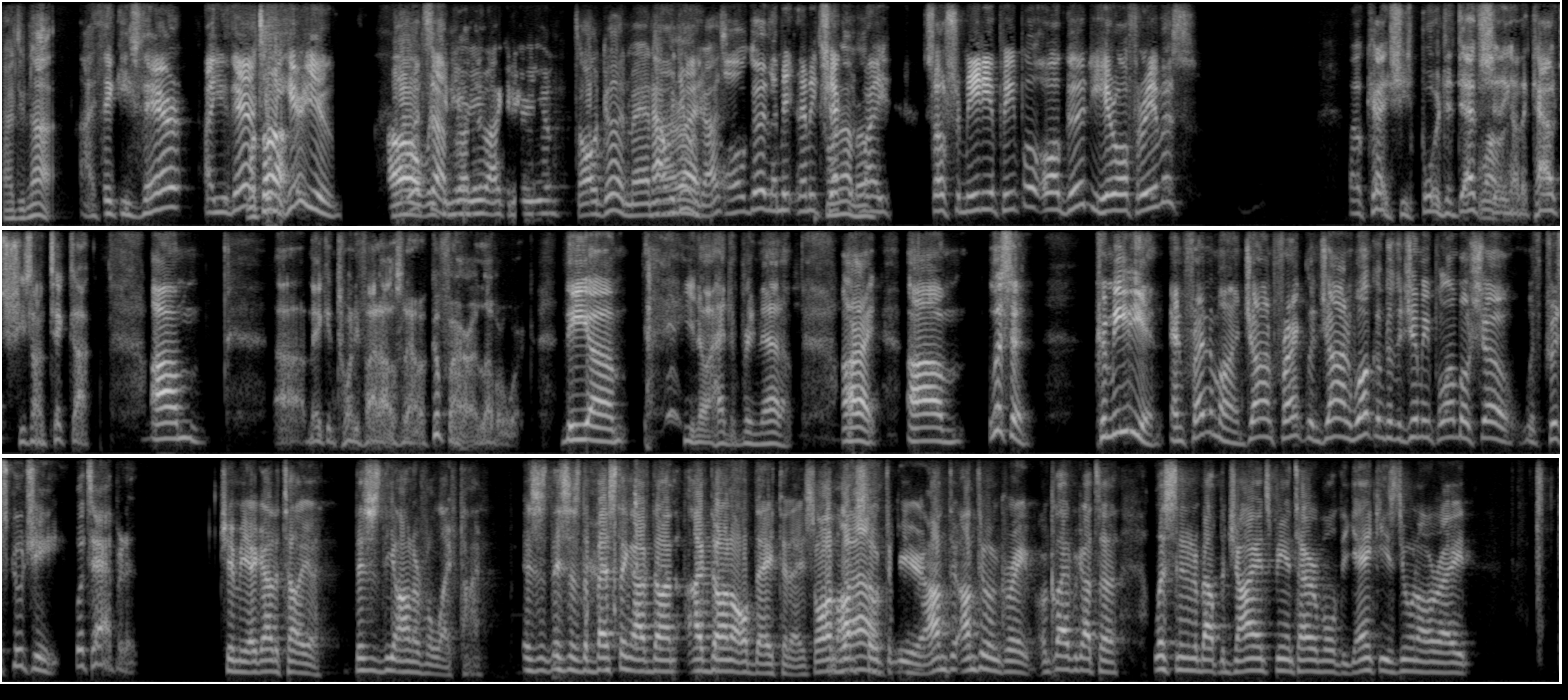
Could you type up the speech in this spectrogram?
I do not. I think he's there. Are you there? What's can up? hear you? Oh, What's we up, can hear brother? you. I can hear you. It's all good, man. How All we doing, guys? All good. Let me let me What's check going on, with bro? my social media people. All good. You hear all three of us? Okay, she's bored to death Love sitting it. on the couch. She's on TikTok. Um uh making $25 an hour. Good for her. I love her work. The um you know I had to bring that up. All right. Um listen, comedian and friend of mine, John Franklin. John, welcome to the Jimmy Palumbo show with Chris Gucci. What's happening? Jimmy, I got to tell you, this is the honor of a lifetime. This is this is the best thing I've done. I've done all day today, so I'm, Wow. I'm stoked to be here. I'm do, I'm doing great. I'm glad we got to listen in about the Giants being terrible, the Yankees doing all right.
